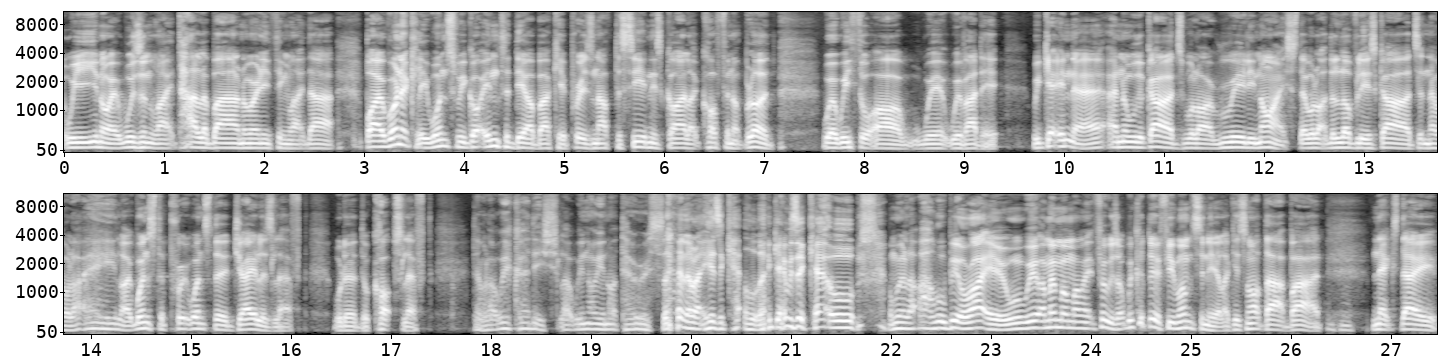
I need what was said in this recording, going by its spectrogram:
We, you know, it wasn't like Taliban or anything like that. But ironically, once we got into Diyarbakir prison after seeing this guy like coughing up blood, where we thought, ah, oh, we're, we've had it. We get in there and all the guards were like really nice. They were like the loveliest guards, and they were like, "Hey, like once the once the jailers left or the, the cops left, they were like, we're Kurdish, like we know you're not terrorists. they're like, here's a kettle. They gave us a kettle, and we were like, oh, we'll be all right here. We, I remember my mate Phil was like, we could do a few months in here, like it's not that bad. Mm-hmm. Next day,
